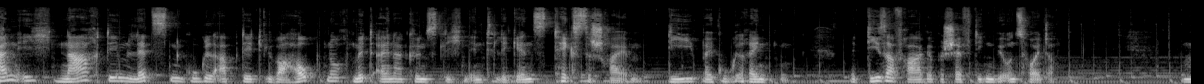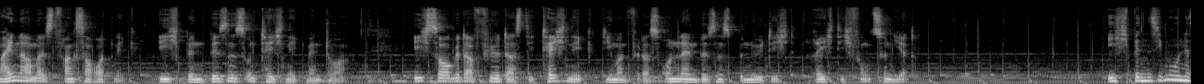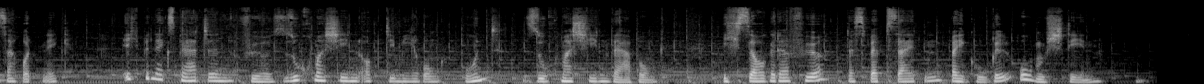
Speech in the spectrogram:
kann ich nach dem letzten Google-Update überhaupt noch mit einer künstlichen Intelligenz Texte schreiben, die bei Google ranken? Mit dieser Frage beschäftigen wir uns heute. Mein Name ist Frank Sarotnik. Ich bin Business- und Technik-Mentor. Ich sorge dafür, dass die Technik, die man für das Online-Business benötigt, richtig funktioniert. Ich bin Simone Sarotnik. Ich bin Expertin für Suchmaschinenoptimierung und Suchmaschinenwerbung. Ich sorge dafür, dass Webseiten bei Google oben stehen.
